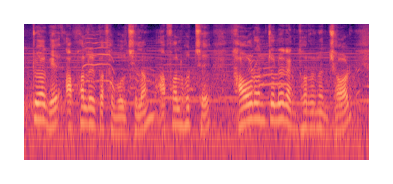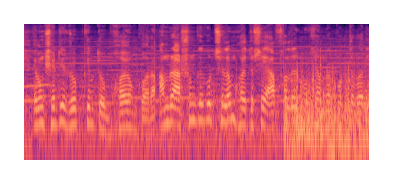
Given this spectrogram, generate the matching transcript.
একটু আগে আফালের কথা বলছিলাম। আফাল হচ্ছে হাওড় অঞ্চলের এক ধরনের ঝড় এবং সেটির রূপ কিন্তু ভয়ঙ্কর। আমরা আশঙ্কা করছিলাম হয়তো সেই আফালের মুখে আমরা পড়তে পারি,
